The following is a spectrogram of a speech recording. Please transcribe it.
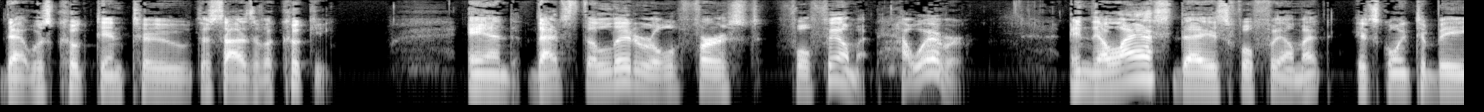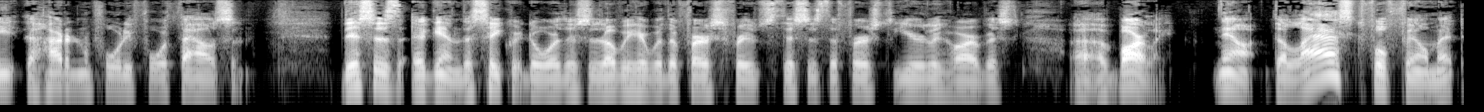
that was cooked into the size of a cookie. And that's the literal first fulfillment. However, in the last day's fulfillment, it's going to be the 144,000. This is, again, the secret door. This is over here with the first fruits. This is the first yearly harvest uh, of barley. Now, the last fulfillment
